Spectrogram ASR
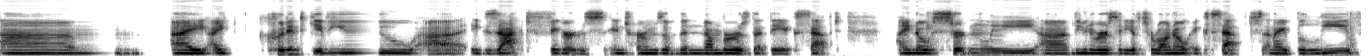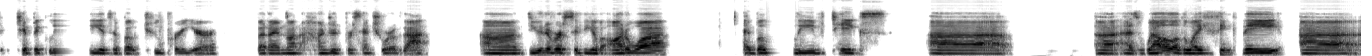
um, I, I, couldn't give you uh, exact figures in terms of the numbers that they accept. I know certainly uh, the University of Toronto accepts, and I believe typically it's about two per year, but I'm not 100% sure of that. Uh, the University of Ottawa, I believe, takes uh, uh, as well, although I think they uh,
